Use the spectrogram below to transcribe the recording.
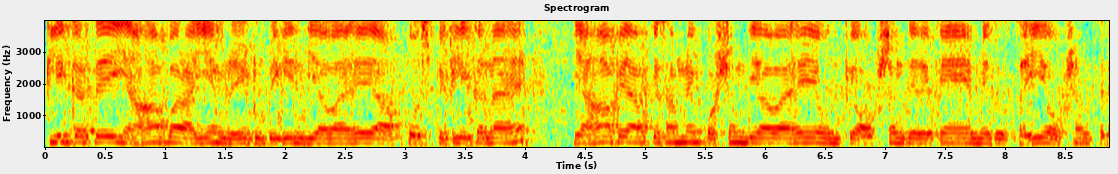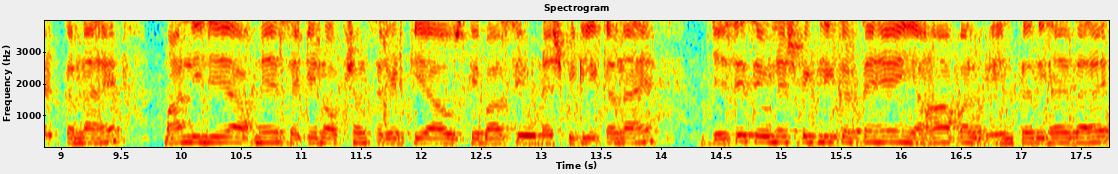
क्लिक करते ही यहाँ पर I am ready to begin दिया हुआ है, आपको उस पर क्लिक करना है। यहाँ पे आपके सामने क्वेश्चन दिया हुआ है, उनके ऑप्शन दे रखे हैं, इनमें से सही ऑप्शन सेलेक्ट करना है। मान लीजिए आपने सेकेंड ऑप्शन सेलेक्ट किया, उसके बाद सेवनेश पे क्लिक करना है। जैसे सेवनेश पे क्लिक करते हैं, यहाँ पर ग्रीन कलर दिखाई देता है,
